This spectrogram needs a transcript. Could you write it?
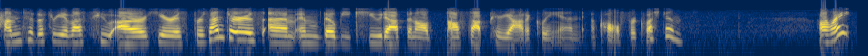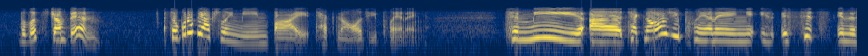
come to the three of us who are here as presenters, um, and they'll be queued up, and I'll, I'll stop periodically and call for questions. All right, but let's jump in. So what do we actually mean by technology planning? To me, uh, technology planning it, it, sits in the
